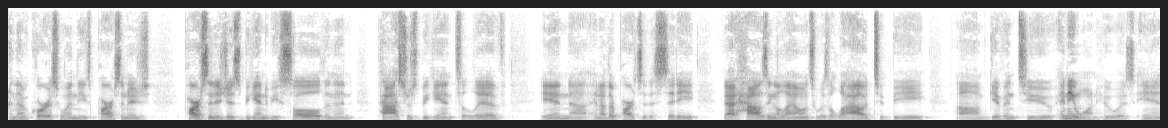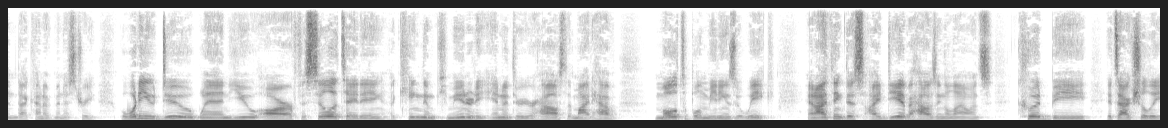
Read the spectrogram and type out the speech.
And then, of course, when these parsonage parsonages began to be sold, and then pastors began to live in, uh, in other parts of the city, that housing allowance was allowed to be um, given to anyone who was in that kind of ministry. But what do you do when you are facilitating a kingdom community in and through your house that might have multiple meetings a week? And I think this idea of a housing allowance could be, it's actually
